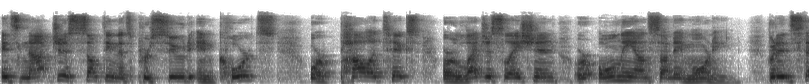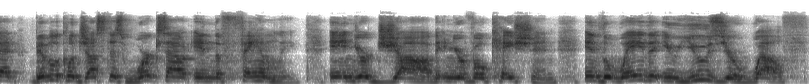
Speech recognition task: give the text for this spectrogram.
It's not just something that's pursued in courts or politics or legislation or only on Sunday morning. But instead, biblical justice works out in the family, in your job, in your vocation, in the way that you use your wealth,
